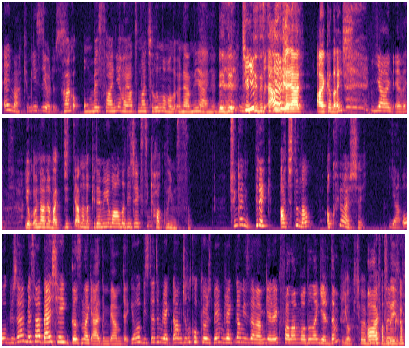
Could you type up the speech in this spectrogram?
El mahkum izliyoruz. Kanka 15 saniye hayatımdan çalınmamalı önemli yani dedi Türk dizisi izleyen arkadaş. Yani evet. Yok önemli bak ciddi anlamda premium alma diyeceksin ki haklıymışsın. Çünkü hani direkt açtığın an akıyor her şey. Ya o güzel. Mesela ben şey gazına geldim bir an bir de. Ya biz dedim reklamcılık okuyoruz. Benim reklam izlemem gerek falan moduna girdim. Yok hiç öyle bir kafada Artık değilim.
